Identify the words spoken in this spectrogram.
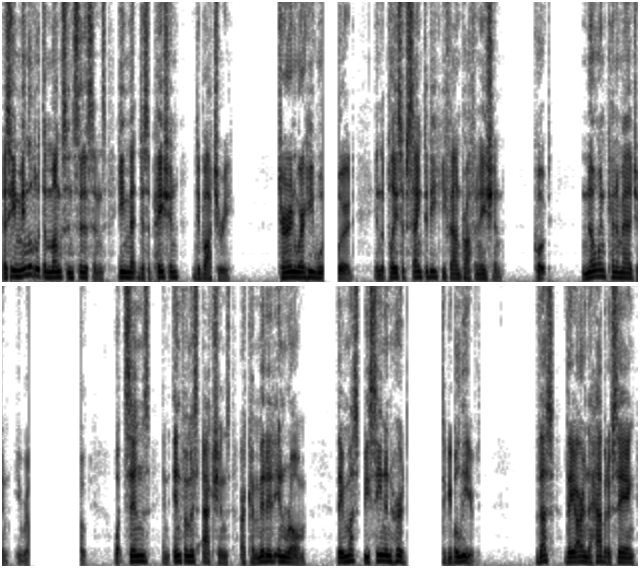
As he mingled with the monks and citizens, he met dissipation, debauchery. Turn where he would, in the place of sanctity he found profanation. Quote, no one can imagine, he wrote, what sins and infamous actions are committed in Rome. They must be seen and heard to be believed. Thus, they are in the habit of saying,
